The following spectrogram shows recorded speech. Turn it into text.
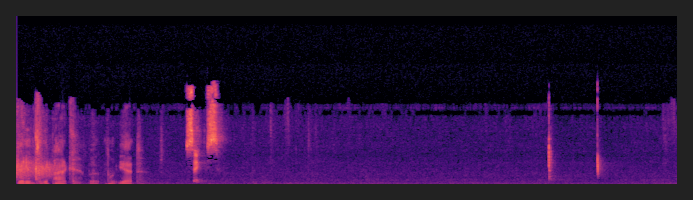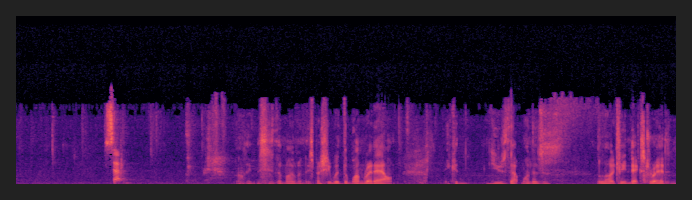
get into the pack, but not yet. Six. Seven. I think this is the moment, especially with the one red out. He can use that one as a likely next red and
